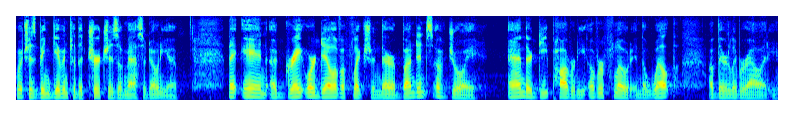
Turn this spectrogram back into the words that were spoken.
which has been given to the churches of Macedonia, that in a great ordeal of affliction their abundance of joy and their deep poverty overflowed in the wealth of their liberality.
